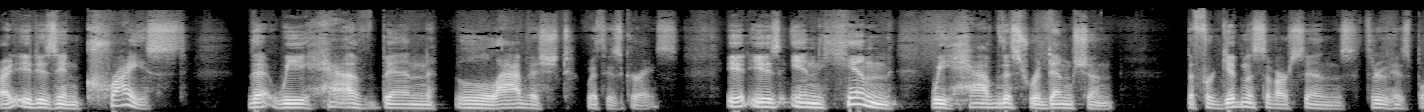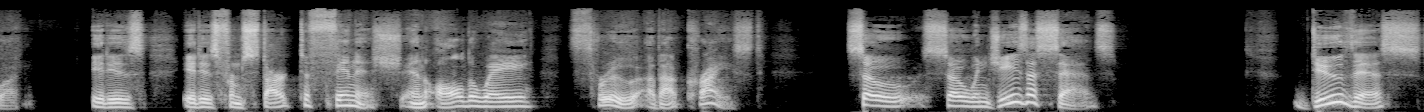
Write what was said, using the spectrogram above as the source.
Right? It is in Christ that we have been lavished with His grace. It is in Him we have this redemption, the forgiveness of our sins through His blood. It is, it is from start to finish and all the way through about Christ. So, so when Jesus says, do this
